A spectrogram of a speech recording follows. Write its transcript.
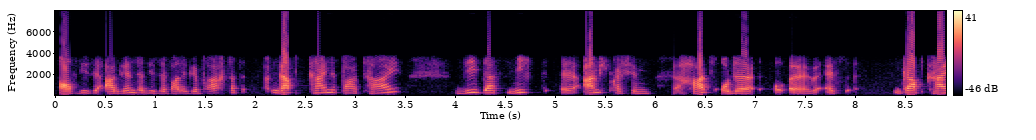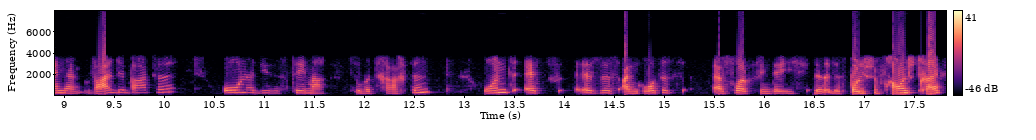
auf diese Agenda, diese Wahl gebracht hat. Gab keine Partei, die das nicht äh, ansprechen hat oder äh, es gab keine Wahldebatte, ohne dieses Thema zu betrachten. Und es, es ist ein großes Erfolg, finde ich, des polnischen Frauenstreiks,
